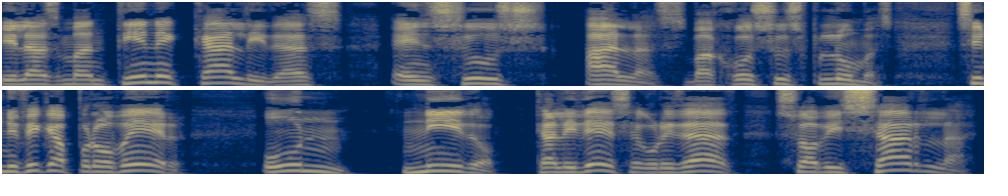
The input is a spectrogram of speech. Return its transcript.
y las mantiene cálidas en sus alas, bajo sus plumas. Significa proveer un nido, calidez, seguridad, suavizarla,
